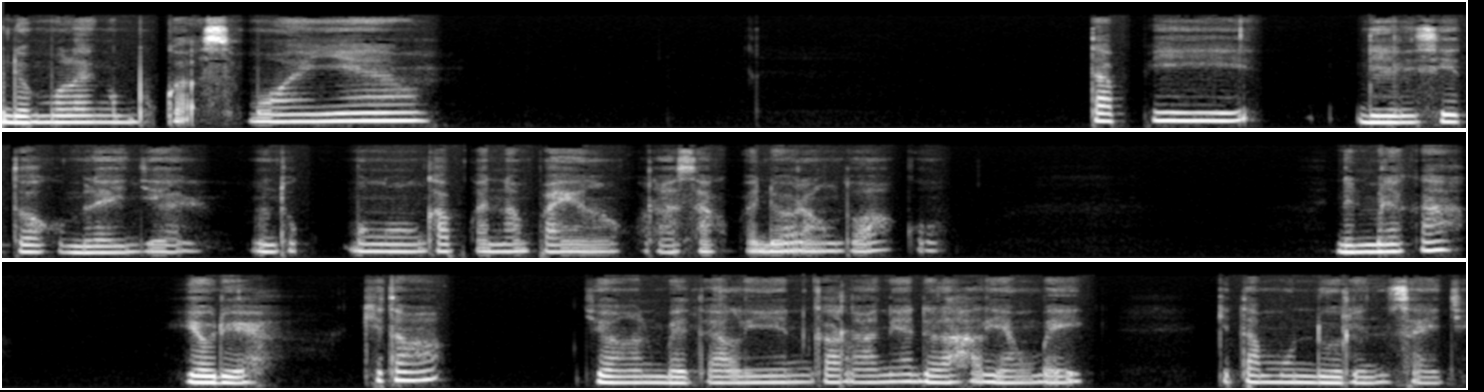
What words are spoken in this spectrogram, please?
Udah mulai ngebuka semuanya. Tapi dari situ aku belajar untuk mengungkapkan apa yang aku rasa kepada orang tuaku dan mereka ya udah kita jangan batalin karena ini adalah hal yang baik kita mundurin saja.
